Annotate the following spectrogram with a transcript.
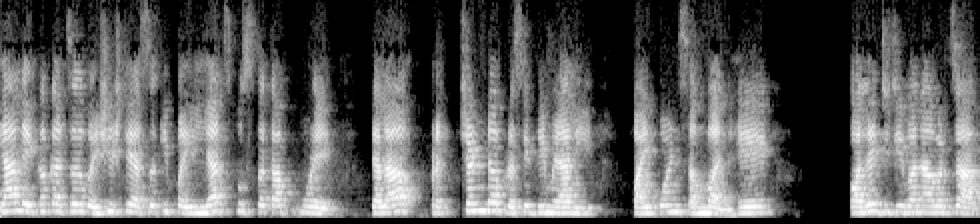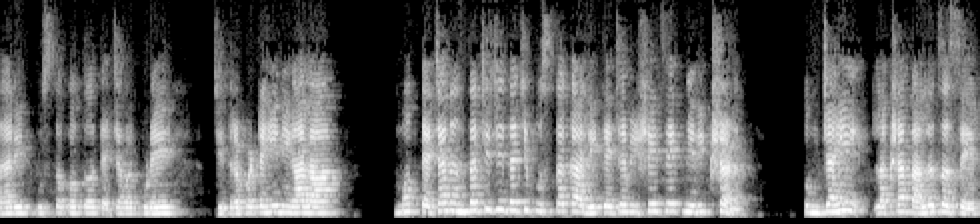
या लेखकाचं वैशिष्ट्य असं की पहिल्याच पुस्तकामुळे त्याला प्रचंड प्रसिद्धी मिळाली. फाय पॉईंट संबन हे कॉलेज जीवनावरचं आधारित पुस्तक होतं. त्याच्यावर पुढे चित्रपटही निघाला. मग त्याच्यानंतरची जी त्याची पुस्तकं आली त्याच्याविषयीचं एक निरीक्षण तुमच्याही लक्षात आलंच असेल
